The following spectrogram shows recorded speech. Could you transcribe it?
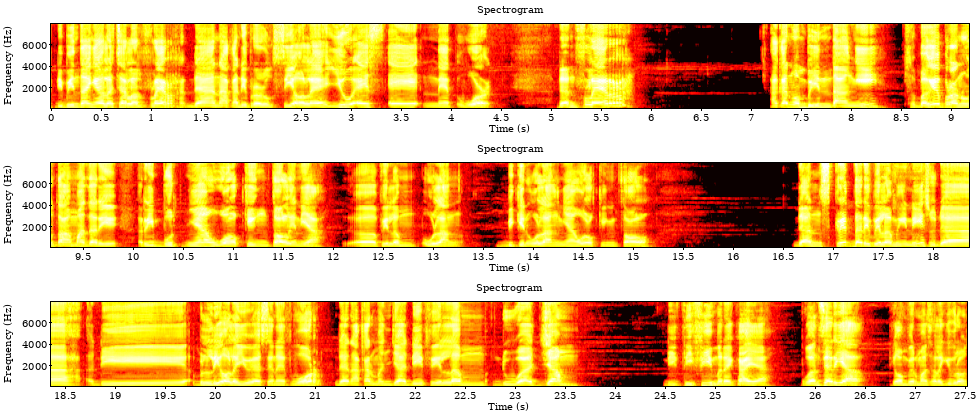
dibintangi oleh Charlotte Flair dan akan diproduksi oleh USA Network. Dan Flair akan membintangi sebagai peran utama dari ributnya Walking Tall ini ya. E, film ulang bikin ulangnya Walking Tall. Dan skrip dari film ini sudah dibeli oleh USA Network dan akan menjadi film 2 jam di TV mereka ya. Bukan serial dikonfirmasi lagi belum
